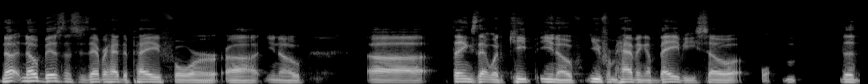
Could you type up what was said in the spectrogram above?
No, no business has ever had to pay for uh, you know uh, things that would keep you know you from having a baby. So the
